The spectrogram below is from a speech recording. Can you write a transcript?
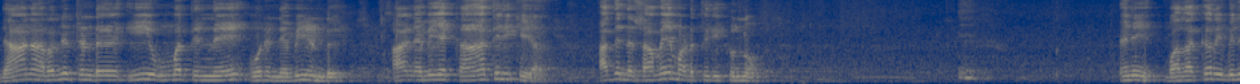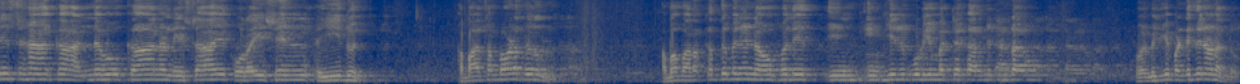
ഞാൻ അറിഞ്ഞിട്ടുണ്ട് ഈ ഉമ്മത്തിന് ഒരു നബിയുണ്ട്. ആ നബിയെ കാത്തിരിക്കുകയാണ്. അതിന്റെ സമയം അടുത്തിരിക്കുന്നു. ഇനി വദക്കർ ഇബിനിസ്ഹാക്ക അന്നഹു ഖാൻ ഇഷായ് ഖുറൈഷൻ ഈദുൻ. അപ്പോൾ ആ സംഭവം തീർന്നു. അപ്പോൾ വറക്കത്ത് പിന്നെ നൗഫൽ ഇഞ്ചിയിൽ കൂടിയും മറ്റൊക്കെ അറിഞ്ഞിട്ടുണ്ടാവും. വലിയ പണ്ഡിതനാണല്ലോ.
